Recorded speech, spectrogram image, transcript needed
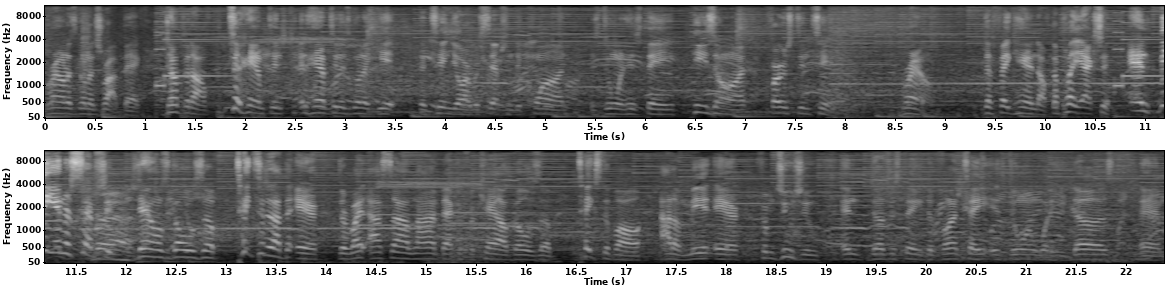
Brown is gonna drop back, dump it off to Hampton, and Hampton is gonna get the 10-yard reception. DeQuan is doing his thing. He's on first and 10. Brown the fake handoff, the play action, and the interception. Bruh. Downs goes up, takes it out the air. The right outside linebacker for Cal goes up, takes the ball out of midair from JuJu, and does his thing. Devante is doing what he does, and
